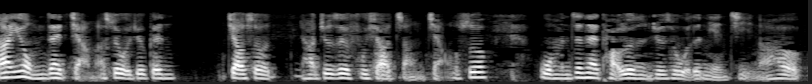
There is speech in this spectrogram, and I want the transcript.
然后因为我们在讲嘛，所以我就跟教授，然后就这个副校长讲，我说我们正在讨论的就是我的年纪，然后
